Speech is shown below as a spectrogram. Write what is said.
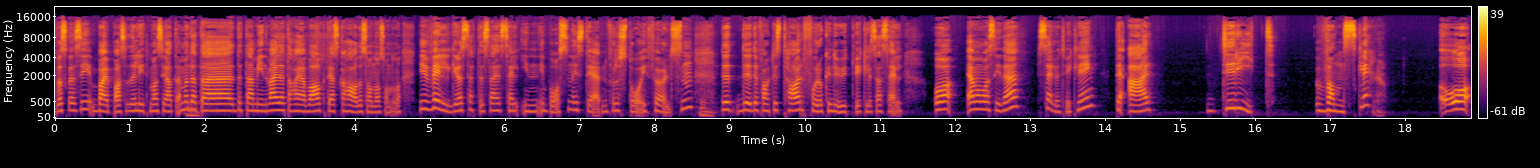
hva skal jeg si, bypasse det litt med å si at men dette, dette er min vei, dette har jeg valgt, jeg skal ha det sånn og sånn. sånn. De velger å sette seg selv inn i båsen istedenfor å stå i følelsen det, det, det faktisk tar for å kunne utvikle seg selv. Og jeg må bare si det, selvutvikling, det er dritvanskelig. Og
